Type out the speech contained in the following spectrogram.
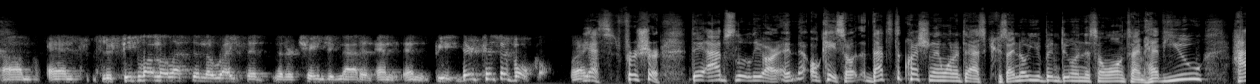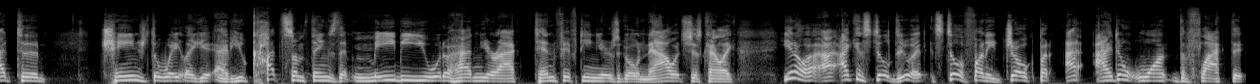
Um, and there's people on the left and the right that, that are changing that and, and, and be, they're, cause they're vocal, right? Yes, for sure. They absolutely are. And okay, so that's the question I wanted to ask you because I know you've been doing this a long time. Have you had to change the way, like, have you cut some things that maybe you would have had in your act 10, 15 years ago? Now it's just kind of like, you know, I, I can still do it. It's still a funny joke, but I, I don't want the flack that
